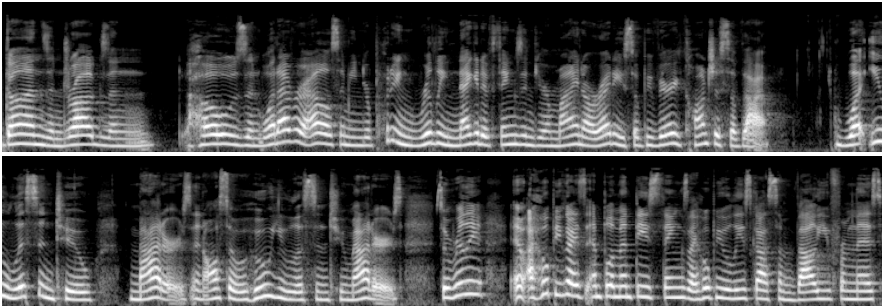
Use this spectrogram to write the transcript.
guns and drugs and hoes and whatever else, I mean, you're putting really negative things into your mind already. So be very conscious of that. What you listen to matters and also who you listen to matters. So really I hope you guys implement these things. I hope you at least got some value from this.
